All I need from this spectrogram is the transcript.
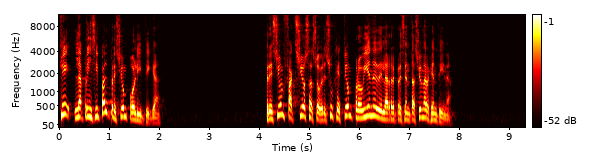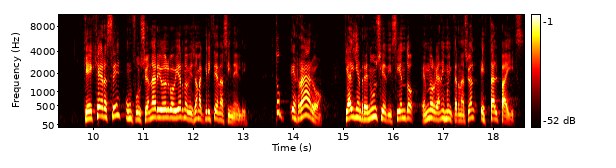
que la principal presión política, presión facciosa sobre su gestión proviene de la representación argentina, que ejerce un funcionario del gobierno que se llama Cristian Asinelli. Esto es raro, que alguien renuncie diciendo en un organismo internacional está el país.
